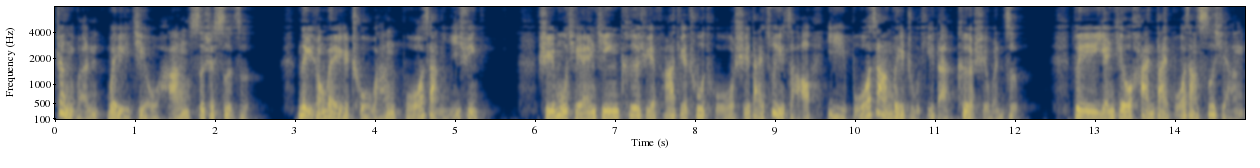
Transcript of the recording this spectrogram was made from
正文为九行四十四字，内容为楚王薄葬遗训，是目前经科学发掘出土时代最早以薄葬为主题的刻石文字。对研究汉代薄葬思想、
